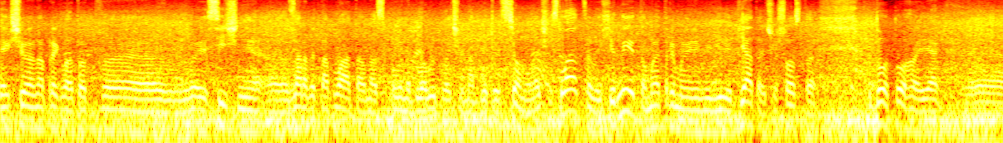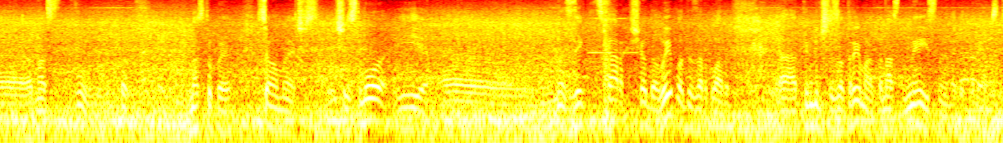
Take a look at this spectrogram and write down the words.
якщо, наприклад, от в січні заробітна плата у нас повинна була виплачена бути 7 числа, це вихідний, то ми отримуємо її 5 чи 6 до того, як е, ну, наступить 7 число і е, скарг щодо виплати зарплати, тим більше затримок у нас не існує на підприємстві.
